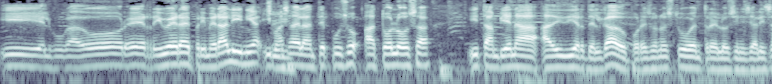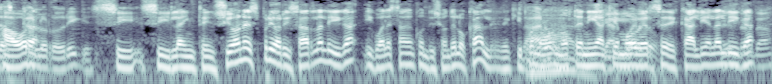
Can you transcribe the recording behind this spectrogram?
y el jugador eh, Rivera de primera línea y Sí. más adelante puso a Tolosa y también a, a Didier Delgado. Por eso no estuvo entre los inicialistas Ahora, Carlos Rodríguez. Si, si la intención es priorizar la liga, igual están en condición de local. El equipo Claro, no, no claro, tenía que acuerdo. moverse de Cali en la Es liga verdad.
